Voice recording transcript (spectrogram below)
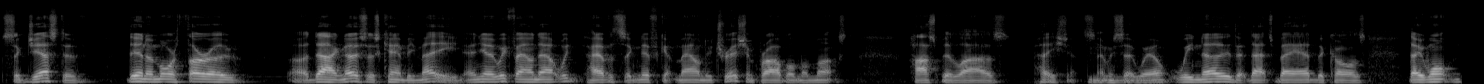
suggestive, then a more thorough uh, diagnosis can be made. And you know, we found out we have a significant malnutrition problem amongst hospitalized patients, and we said, well, we know that that's bad because they won't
